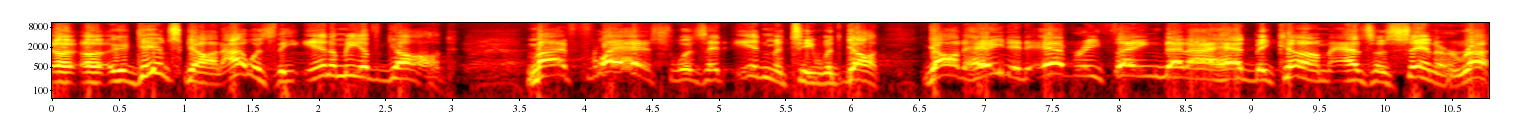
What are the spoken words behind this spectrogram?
uh, against God. I was the enemy of God. My flesh was at enmity with God. God hated everything that I had become as a sinner.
